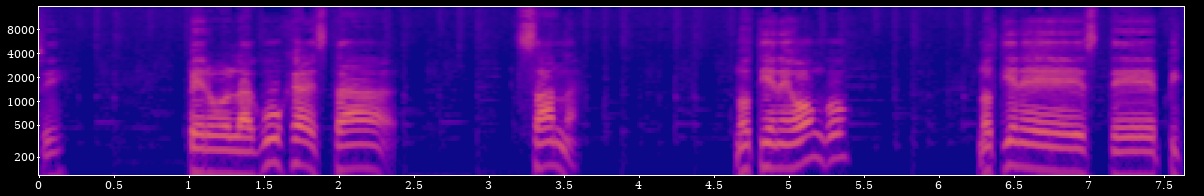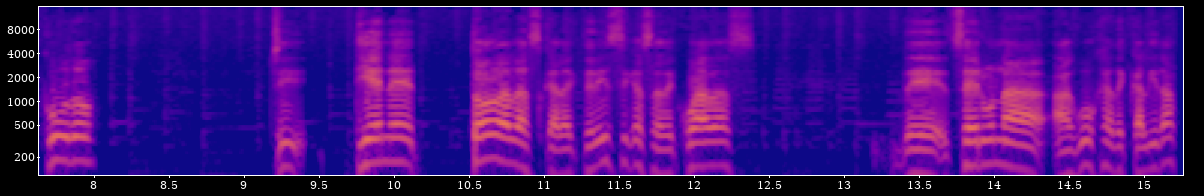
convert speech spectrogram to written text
¿sí? Pero la aguja está sana, no tiene hongo, no tiene este picudo, ¿sí? Tiene todas las características adecuadas de ser una aguja de calidad.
